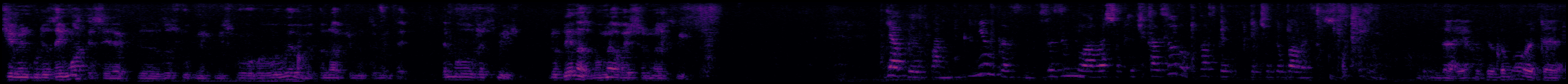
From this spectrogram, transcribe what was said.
чим він буде займатися як е, заступник міського голови в виконавчому комітеті, це було вже смішно. Людина з двома вищими освітами. Дякую, пане Клименко. Зрозуміла ваша точка зору. Будь ласка, хочу додати щось. Да, я хотів додати,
